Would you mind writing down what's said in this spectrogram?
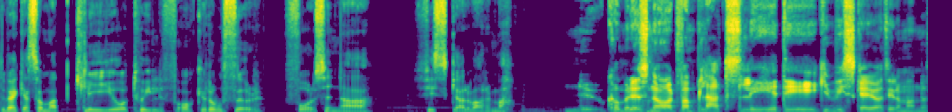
Det verkar som att Cleo, Twilf och Rothur får sina fiskar varma. Nu kommer det snart vara plats ledig, viskar jag till de andra.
